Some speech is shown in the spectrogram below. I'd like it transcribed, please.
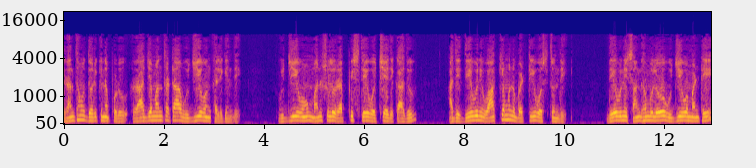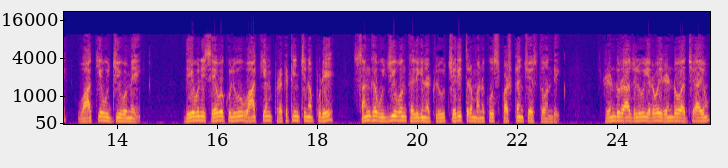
గ్రంథం దొరికినప్పుడు రాజ్యమంతటా ఉజ్జీవం కలిగింది. ఉజ్జీవం మనుషులు రప్పిస్తే వచ్చేది కాదు. అది దేవుని వాక్యమును బట్టి వస్తుంది. దేవుని సంఘములో ఉజ్జీవమంటే వాక్య ఉజ్జీవమే. దేవుని సేవకులు వాక్యం ప్రకటించినప్పుడే సంఘ ఉజ్జీవం కలిగినట్లు చరిత్ర మనకు స్పష్టం చేస్తోంది. రెండు రాజులు ఇరవై రెండో అధ్యాయం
